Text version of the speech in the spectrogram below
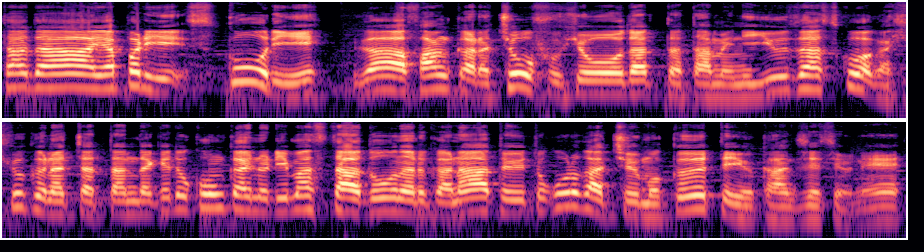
ただ、やっぱりスコーリーがファンから超不評だったためにユーザースコアが低くなっちゃったんだけど、今回のリマスターどうなるかなというところが注目っていう感じですよね。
